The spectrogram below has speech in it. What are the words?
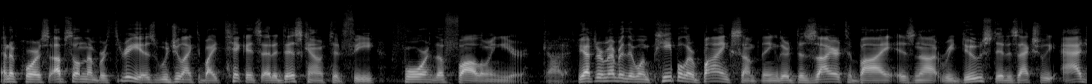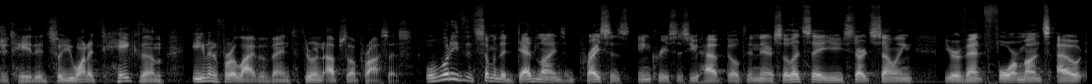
And of course, upsell number three is would you like to buy tickets at a discounted fee for the following year. Got it. You have to remember that when people are buying something, their desire to buy is not reduced, it is actually agitated. So you want to take them, even for a live event, through an upsell process. Well, what are some of the deadlines and prices increases you have built in there? So let's say you start selling your event four months out?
